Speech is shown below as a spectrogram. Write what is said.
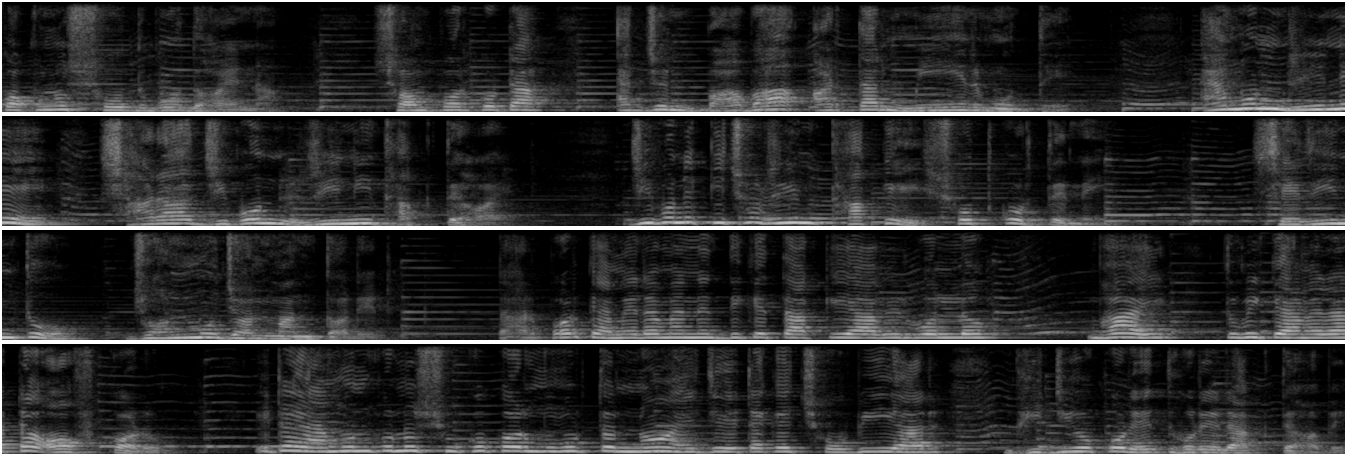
কখনো শোধবোধ হয় না। সম্পর্কটা একজন বাবা আর তার মেয়ের মধ্যে। এমন ঋণে সারা জীবন ঋণই থাকতে হয়। জীবনে কিছু ঋণ থাকে শোধ করতে নেই। সে ঋণ তো জন্ম জন্মান্তরের। তারপর ক্যামেরাম্যানের দিকে তাকিয়ে আবির বলল ভাই, তুমি ক্যামেরাটা অফ করো। এটা এমন কোনো সুখকর মুহূর্ত নয় যে এটাকে ছবি আর ভিডিও করে ধরে রাখতে হবে।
